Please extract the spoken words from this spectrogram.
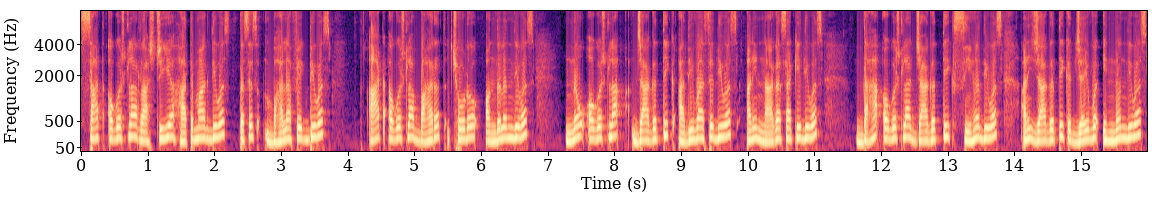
सात ऑगस्टला राष्ट्रीय हातमाग दिवस तसेच भालाफेक दिवस आठ ऑगस्टला भारत छोडो आंदोलन दिवस नऊ ऑगस्टला जागतिक आदिवासी दिवस आणि नागासाकी दिवस दहा ऑगस्टला जागतिक सिंह दिवस आणि जागतिक जैव इंधन दिवस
